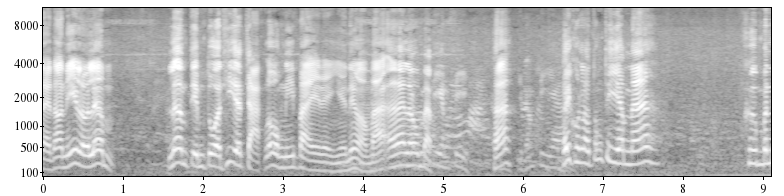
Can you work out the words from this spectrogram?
ต่ตอนนี้เราเริ่มเริ่มเตรียมตัวที่จะจากโลกนี้ไปอะไรอย่างเงี้ยนึกออกปะเออเราแบบเตรียมสิฮะอย่าต้องเตรียมเฮ้ยคนเราต้องเตรียมนะ คือมัน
